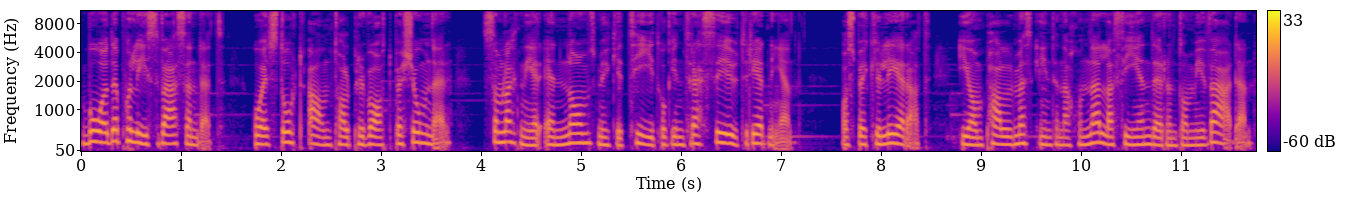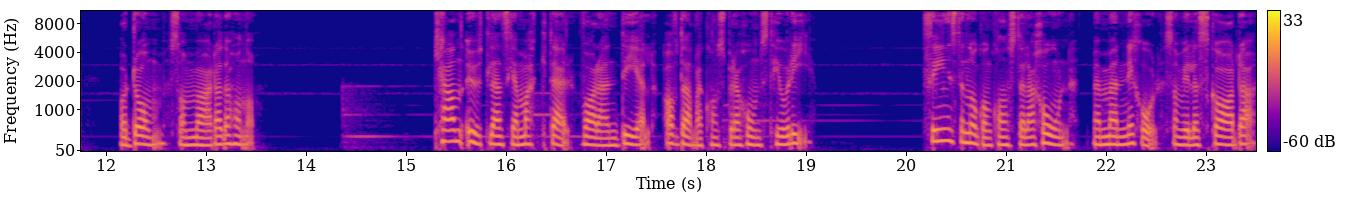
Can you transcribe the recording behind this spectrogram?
Både polisväsendet och ett stort antal privatpersoner som lagt ner enormt mycket tid och intresse i utredningen har spekulerat i om Palmes internationella fiender runt om i världen var de som mördade honom. Kan utländska makter vara en del av denna konspirationsteori? Finns det någon konstellation med människor som ville skada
